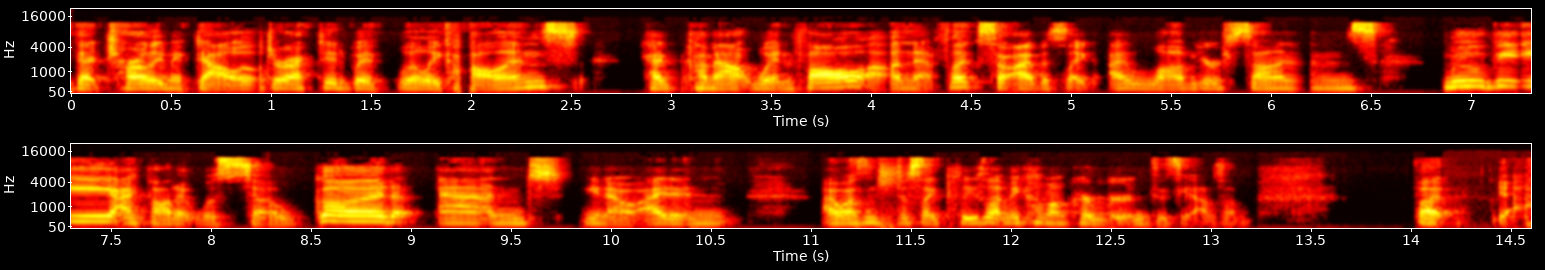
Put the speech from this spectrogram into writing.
that Charlie McDowell directed with Lily Collins had come out Windfall on Netflix. So I was like, I love your son's movie. I thought it was so good. And you know, I didn't I wasn't just like, please let me come on Curb Your Enthusiasm. But yeah.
